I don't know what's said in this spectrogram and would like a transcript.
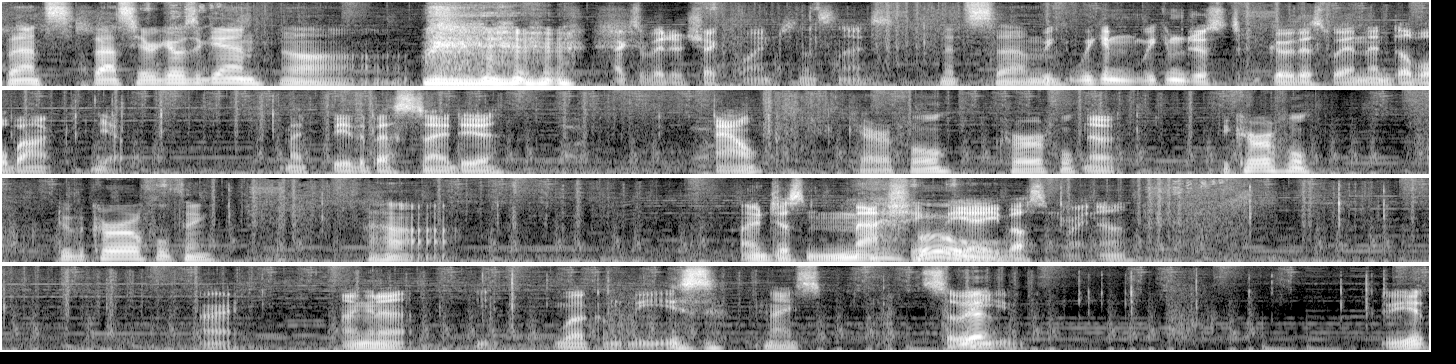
Bats, bats, here it goes again. Ah. Activate a checkpoint. That's nice. Let's, um, We, we can we can just go this way and then double back. yeah. Might be the best idea. Ow. Careful, careful. No. Be careful. Do the careful thing. Haha. I'm just mashing the A button right now. Alright. I'm gonna work on these. Nice. So Yeah. are you. Yep.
